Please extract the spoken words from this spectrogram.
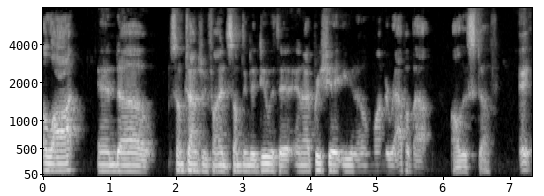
a lot, and uh, sometimes we find something to do with it. And I appreciate you, you know, wanting to rap about all this stuff. It,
